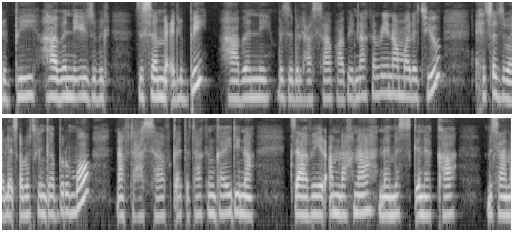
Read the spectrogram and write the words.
ልቢ ሃበኒ እዩ ዝብል ዝሰምዕ ልቢ ሃበኒ ብዝብል ሓሳብ ሃቢርና ክንርኢና ማለት እዩ ሕፅር ዝበለ ፀሎት ክንገብር እሞ ናብቲ ሓሳብ ቀጥታ ክንካይድ ኢና እግዚኣብሔር ኣምላኽና ነመስግነካ ምሳና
